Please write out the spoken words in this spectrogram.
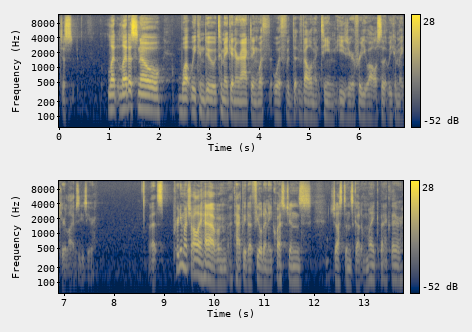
just let, let us know what we can do to make interacting with, with the development team easier for you all so that we can make your lives easier. That's pretty much all I have. I'm happy to field any questions. Justin's got a mic back there.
